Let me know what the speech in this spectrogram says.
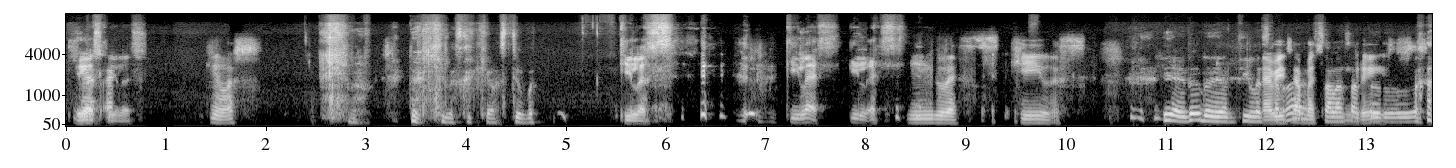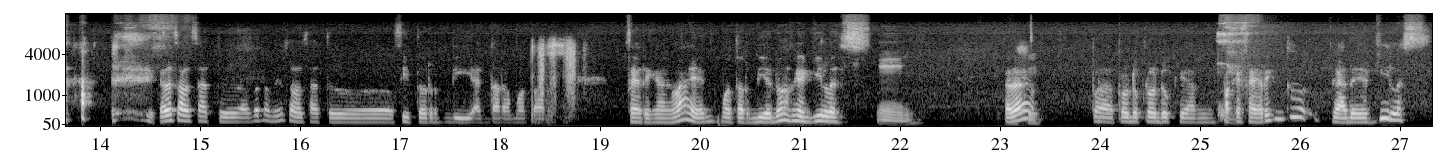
kilas. kilas Dari kilas ke chaos coba Kilas. Kiles, kiles. Kiles, kiles. Iya itu udah yang keyless Nggak bisa karena bahasa salah Inggris. satu karena salah satu apa namanya salah satu fitur di antara motor fairing yang lain motor dia doang yang keyless Hmm. karena Sih. Produk-produk yang pakai fairing tuh nggak ada yang keyless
